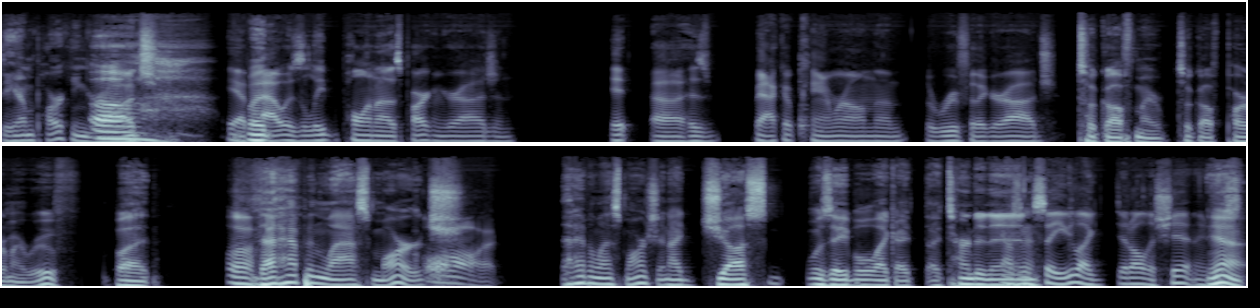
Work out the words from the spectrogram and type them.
damn parking garage. Oh, yeah, But- Pat was leap, pulling out of his parking garage and hit uh, his backup camera on the, the roof of the garage. took off my took off part of my roof, but Ugh. that happened last March. God. That happened last March, and I just was able, like, I, I turned it in. I was gonna say you like did all the shit and it yeah, just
